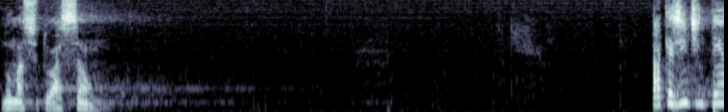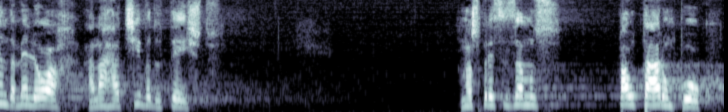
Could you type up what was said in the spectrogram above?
numa situação. Para que a gente entenda melhor a narrativa do texto, nós precisamos pautar um pouco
